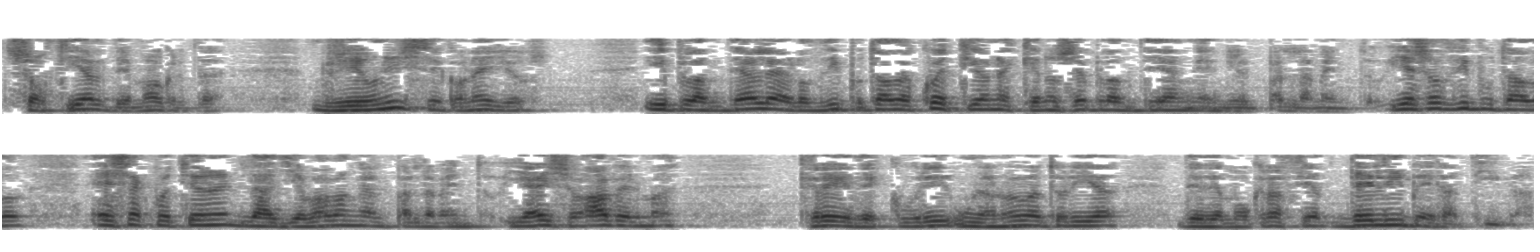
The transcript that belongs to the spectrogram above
socialdemócratas, reunirse con ellos y plantearle a los diputados cuestiones que no se plantean en el Parlamento. Y esos diputados esas cuestiones las llevaban al Parlamento. Y a eso Habermas cree descubrir una nueva teoría de democracia deliberativa.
